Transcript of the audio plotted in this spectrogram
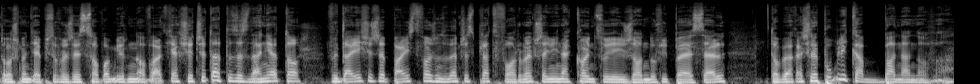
to już media piszą, że jest Sławomir Nowak. Jak się czyta te zeznania, to wydaje się, że państwo rządzone przez Platformę, przynajmniej na końcu jej rządów i PSL, to była jakaś republika bananowa.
